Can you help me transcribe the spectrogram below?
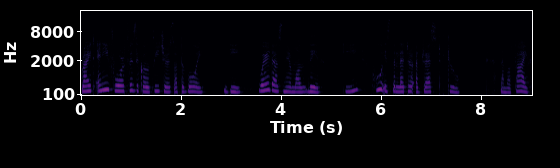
Write any four physical features of the boy. D. Where does Nirmal live? E. Who is the letter addressed to? Number 5.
